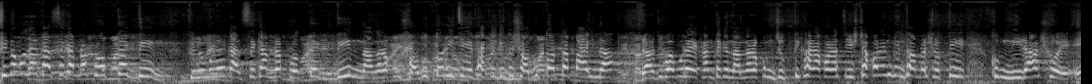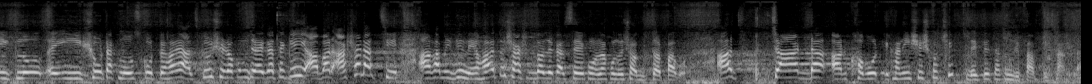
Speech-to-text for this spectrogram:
তৃণমূলের কাছ থেকে আমরা প্রত্যেক দিন, তৃণমূলের কাছ থেকে আমরা প্রত্যেক দিন নানা রকম সদুত্তরই চেয়ে থাকি, কিন্তু সদুত্তরটা পাই না। রাজুবাবুরা এখান থেকে নানা রকম যুক্তি খাড়া করার চেষ্টা করেন, কিন্তু আমরা সত্যি খুব নিরাশ হয়ে এই এই শোটা ক্লোজ করতে হয়। আজকেও সেরকম জায়গা থেকেই আবার আশা রাখছি আগামী দিনে। হয়তো শাসক দলের কাছ থেকে কোনো না কোনো সদুত্তর পাবো। আজ চারটা আর খবর এখানেই শেষ করছি। দেখতে থাকুন রিপাবলিক বাংলা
